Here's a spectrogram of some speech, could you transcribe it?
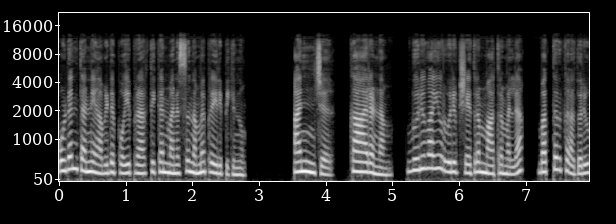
ഉടൻ തന്നെ അവിടെ പോയി പ്രാർത്ഥിക്കാൻ മനസ്സ് നമ്മെ പ്രേരിപ്പിക്കുന്നു. അഞ്ച്. കാരണം. ഗുരുവായൂർ ഒരു ക്ഷേത്രം മാത്രമല്ല ഭക്തർക്ക് അതൊരു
